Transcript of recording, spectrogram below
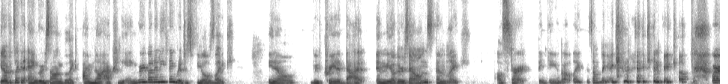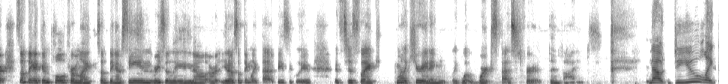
you know, if it's like an angry song, but like I'm not actually angry about anything, but it just feels like, you know, we've created that in the other sounds, then like I'll start thinking about like something I can I can make up or something I can pull from like something I've seen recently, you know, or you know, something like that. Basically, it's just like more like curating like what works best for the vibes. Now, do you like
